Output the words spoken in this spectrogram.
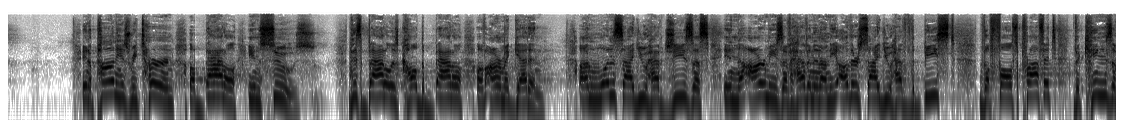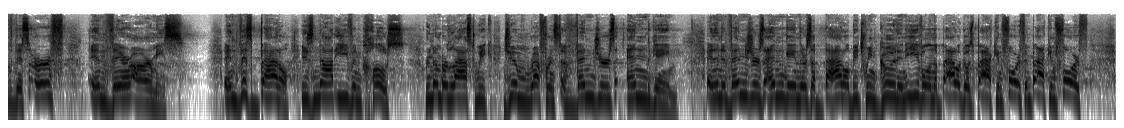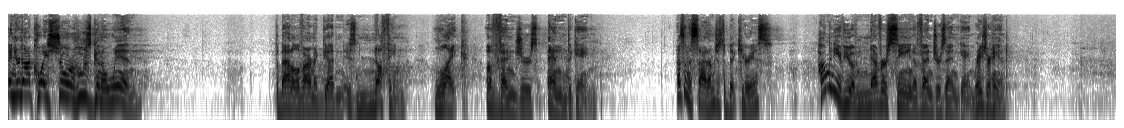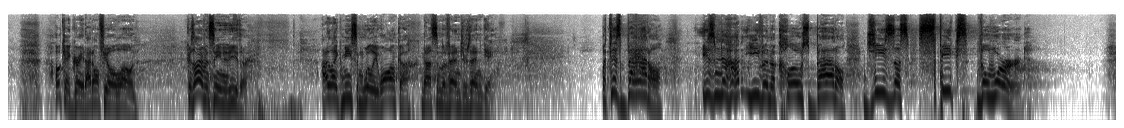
And upon his return, a battle ensues. This battle is called the Battle of Armageddon. On one side, you have Jesus in the armies of heaven, and on the other side, you have the beast, the false prophet, the kings of this earth, and their armies. And this battle is not even close. Remember last week, Jim referenced Avengers Endgame. And in Avengers Endgame, there's a battle between good and evil, and the battle goes back and forth and back and forth, and you're not quite sure who's gonna win. The Battle of Armageddon is nothing like Avengers Endgame. As an aside, I'm just a bit curious. How many of you have never seen Avengers Endgame? Raise your hand. Okay, great. I don't feel alone because I haven't seen it either. I like me some Willy Wonka, not some Avengers Endgame. But this battle is not even a close battle. Jesus speaks the word.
